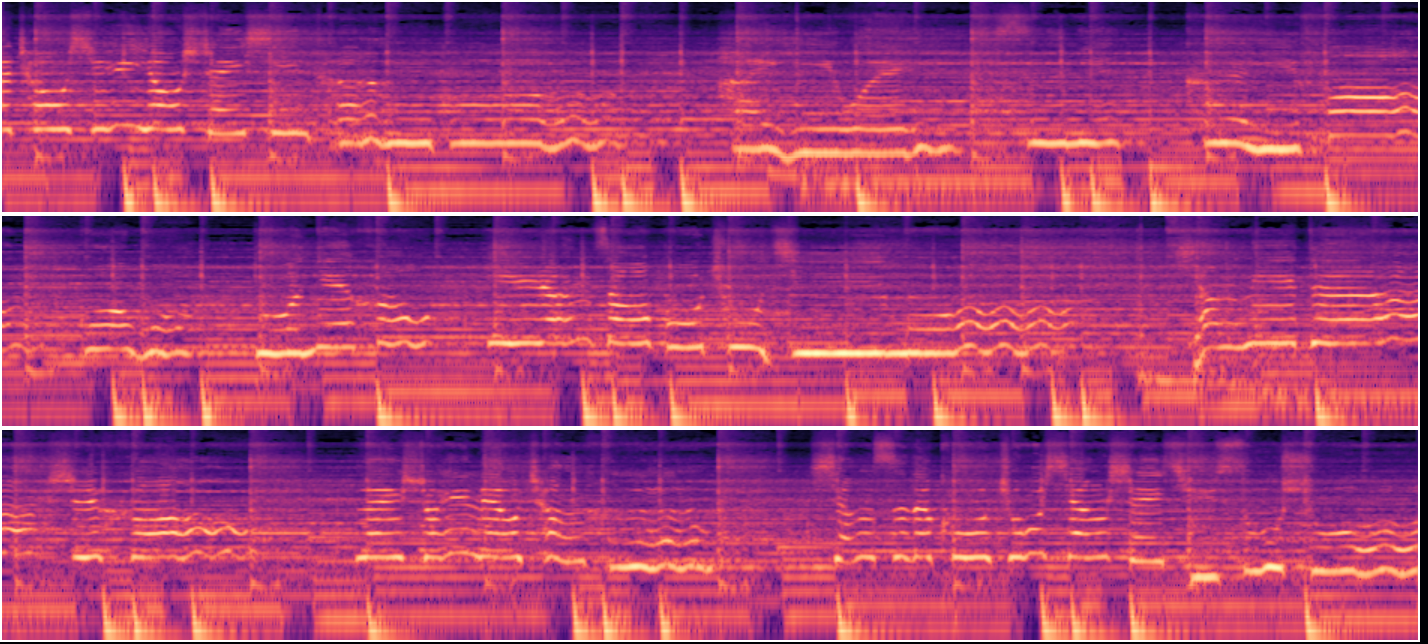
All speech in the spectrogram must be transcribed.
的愁绪，有谁心疼过？还以为思念可以放过我，多年后依然走不出寂寞。想你的时候，泪水流成河，相思的苦楚向谁去诉说？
